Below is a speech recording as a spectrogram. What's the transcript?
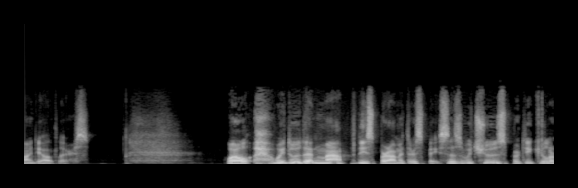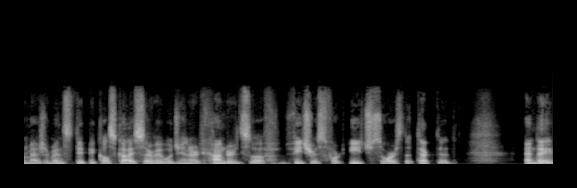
find the outliers. Well, we do then map these parameter spaces. We choose particular measurements. Typical sky survey will generate hundreds of features for each source detected. And they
